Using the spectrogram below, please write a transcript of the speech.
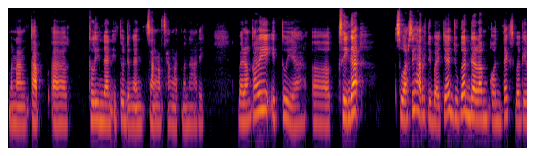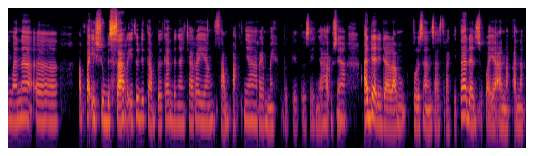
menangkap uh, kelindan itu dengan sangat-sangat menarik. Barangkali itu ya, uh, sehingga Suwarsi harus dibaca juga dalam konteks bagaimana uh, apa isu besar itu ditampilkan dengan cara yang sampaknya remeh begitu sehingga harusnya ada di dalam tulisan sastra kita dan supaya anak-anak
